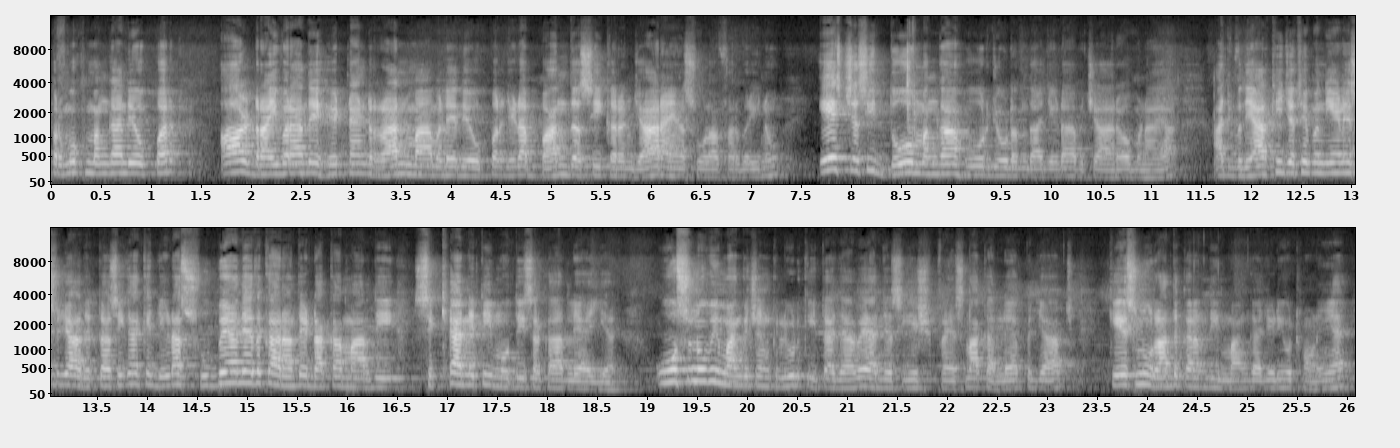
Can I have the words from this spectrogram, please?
ਪ੍ਰਮੁੱਖ ਮੰਗਾਂ ਦੇ ਉੱਪਰ ਔਰ ਡਰਾਈਵਰਾਂ ਦੇ ਹਿੱਟ ਐਂਡ ਰਨ ਮਾਮਲੇ ਦੇ ਉੱਪਰ ਜਿਹੜਾ ਬੰਦ ਅਸੀਂ ਕਰਨ ਜਾ ਰਹੇ ਹਾਂ 16 ਫਰਵਰੀ ਨੂੰ ਇਸ 'ਚ ਅਸੀਂ ਦੋ ਮੰਗਾਂ ਹੋਰ ਜੋੜਨ ਦਾ ਜਿਹੜਾ ਵਿਚਾਰ ਆ ਉਹ ਬਣਾਇਆ। ਅੱਜ ਵਿਦਿਆਰਥੀ ਜਥੇਬੰਦੀਆਂ ਨੇ ਸੁਝਾਅ ਦਿੱਤਾ ਸੀਗਾ ਕਿ ਜਿਹੜਾ ਸੂਬਿਆਂ ਦੇ ਅਧਿਕਾਰਾਂ ਤੇ ਡਾਕਾ ਮਾਰਦੀ ਸਿੱਖਿਆ ਨੀਤੀ ਮੋਦੀ ਸਰਕਾਰ ਲਿਆਈ ਆ, ਉਸ ਨੂੰ ਵੀ ਮੰਗ 'ਚ ਇਨਕਲੂਡ ਕੀਤਾ ਜਾਵੇ। ਅੱਜ ਅਸੀਂ ਇਹ ਫੈਸਲਾ ਕਰ ਲਿਆ ਪੰਜਾਬ 'ਚ ਕਿ ਇਸ ਨੂੰ ਰੱਦ ਕਰਨ ਦੀ ਮੰਗ ਆ ਜਿਹੜੀ ਉਠਾਉਣੀ ਹੈ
